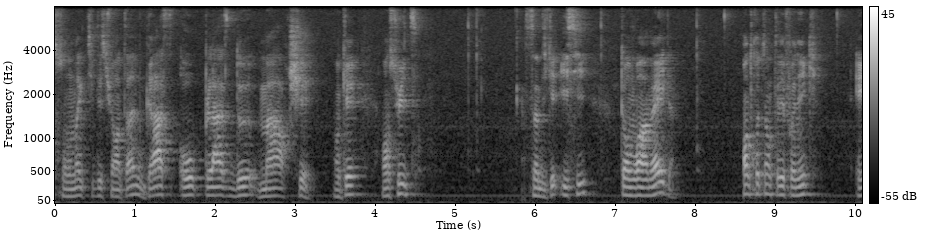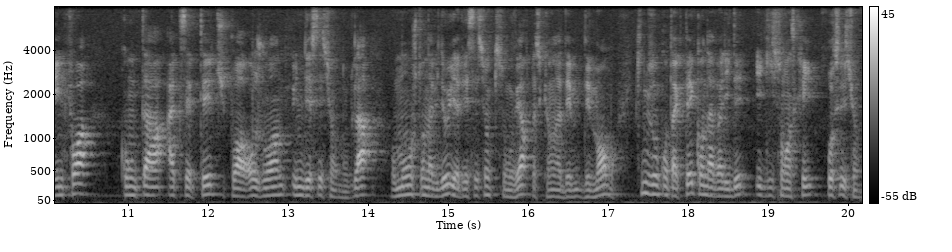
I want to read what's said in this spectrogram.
son activité sur Internet grâce aux places de marché. Ok? Ensuite, c'est indiqué ici, tu envoies un mail, entretien téléphonique, et une fois qu'on t'a accepté, tu pourras rejoindre une des sessions. Donc là, au moment où je tourne la vidéo, il y a des sessions qui sont ouvertes parce qu'on a des, membres qui nous ont contactés, qu'on a validés et qui sont inscrits aux sessions.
